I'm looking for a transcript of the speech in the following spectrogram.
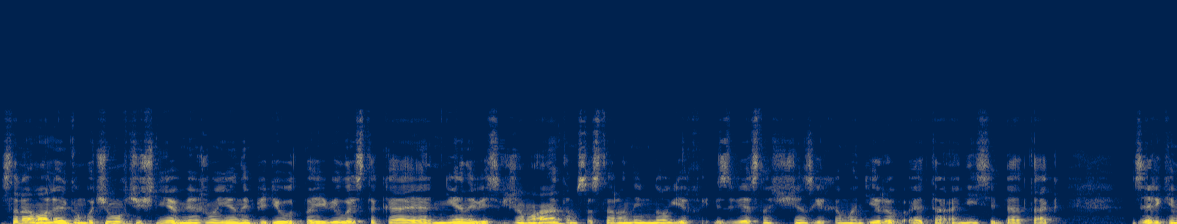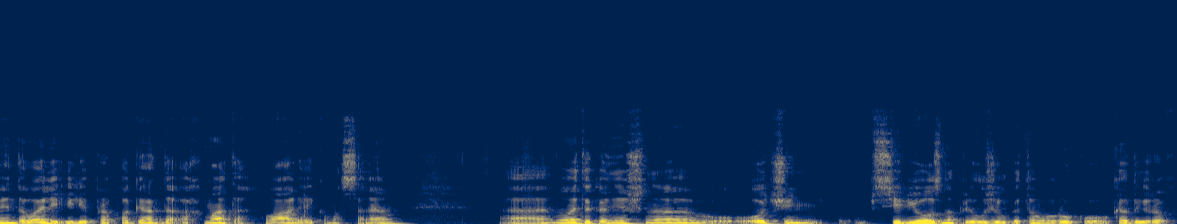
Ассаламу алейкум. Почему в Чечне в межвоенный период появилась такая ненависть к джамаатам со стороны многих известных чеченских командиров? Это они себя так зарекомендовали или пропаганда Ахмата? Ва алейкум ассалям. А, Но ну, это, конечно, очень серьезно приложил к этому руку Кадыров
